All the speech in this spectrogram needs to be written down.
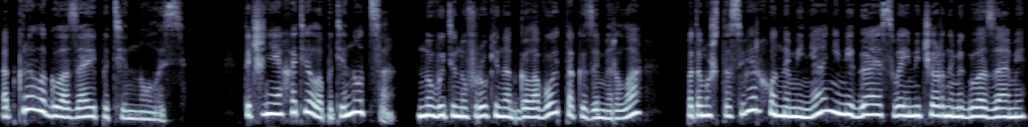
открыла глаза и потянулась. Точнее, хотела потянуться, но, вытянув руки над головой, так и замерла, потому что сверху на меня, не мигая своими черными глазами,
